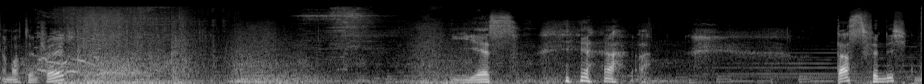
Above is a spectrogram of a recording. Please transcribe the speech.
Er macht den Trade. Yes. das finde ich gut.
